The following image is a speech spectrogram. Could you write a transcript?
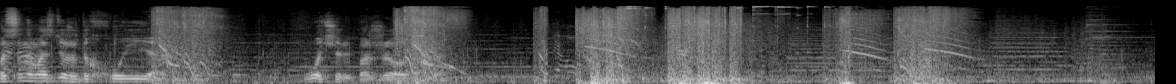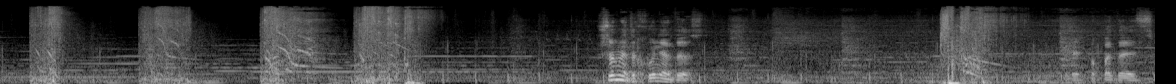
пацаны, воздержа да хуя. В очередь, пожалуйста. Что мне эта хуйня даст? Блять, попадается.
